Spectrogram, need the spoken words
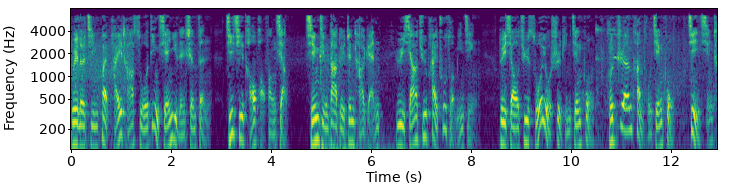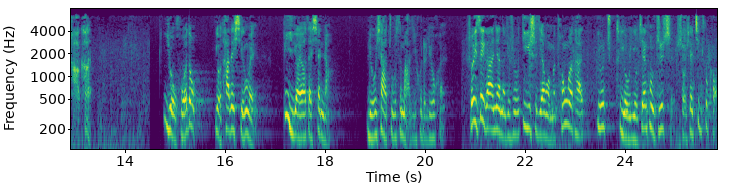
为了尽快排查、锁定嫌疑人身份及其逃跑方向，刑警大队侦查员与辖区派出所民警对小区所有视频监控和治安探头监控进行查看。有活动、有他的行为，必要要在现场留下蛛丝马迹或者留痕。所以这个案件呢，就是第一时间我们通过他，因为他有有监控支持，首先进出口，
